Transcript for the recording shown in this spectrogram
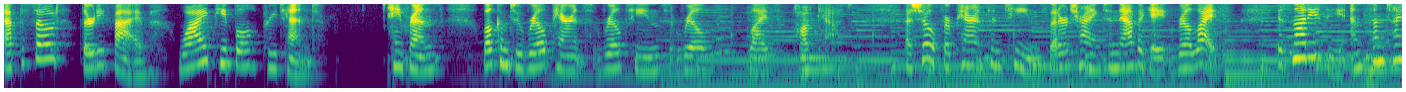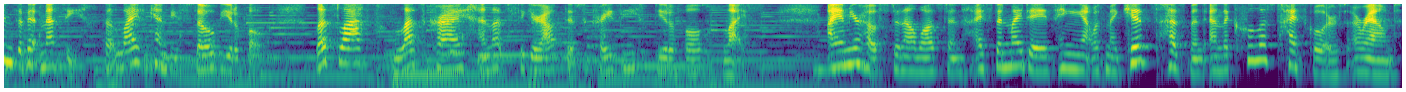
Episode 35 Why People Pretend. Hey, friends, welcome to Real Parents, Real Teens, Real Life podcast, a show for parents and teens that are trying to navigate real life. It's not easy and sometimes a bit messy, but life can be so beautiful. Let's laugh, let's cry, and let's figure out this crazy, beautiful life. I am your host, Danelle Wasden. I spend my days hanging out with my kids, husband, and the coolest high schoolers around.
